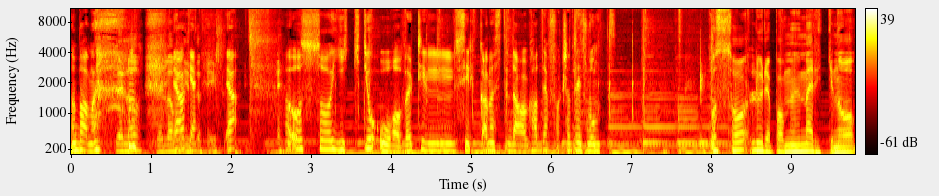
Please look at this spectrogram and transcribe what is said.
nå banner jeg. Det er lov, det er lov Ja, å ok. Ja. Og så gikk det jo over til ca. neste dag, hadde jeg fortsatt litt vondt. Og så lurer jeg på om hun merker noe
